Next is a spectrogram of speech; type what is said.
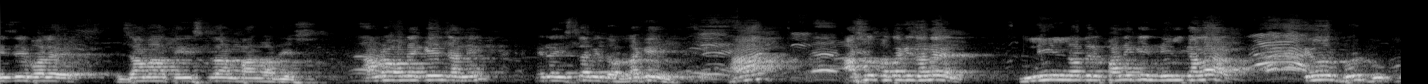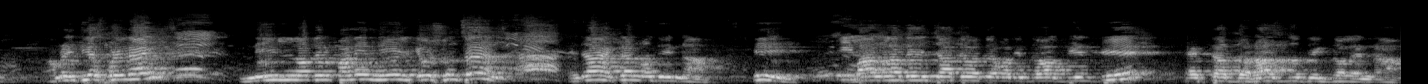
এই যে বলে জামাতে ইসলাম বাংলাদেশ, আমরা অনেকেই জানি এটা ইসলামী দল, নাকি? হ্যাঁ? আসল কথা কি জানেন? নীল নদের পানি কি নীল কালার? কেউ আমরা ইতিহাস পড়ি নাই? নীল নদের পানি নীল, কেউ শুনছেন? এটা একটা নদীর নাম। কি? বাংলাদেশ জাতীয়তাবাদী দল, বিএনপি, একটা রাজনৈতিক দলের নাম।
